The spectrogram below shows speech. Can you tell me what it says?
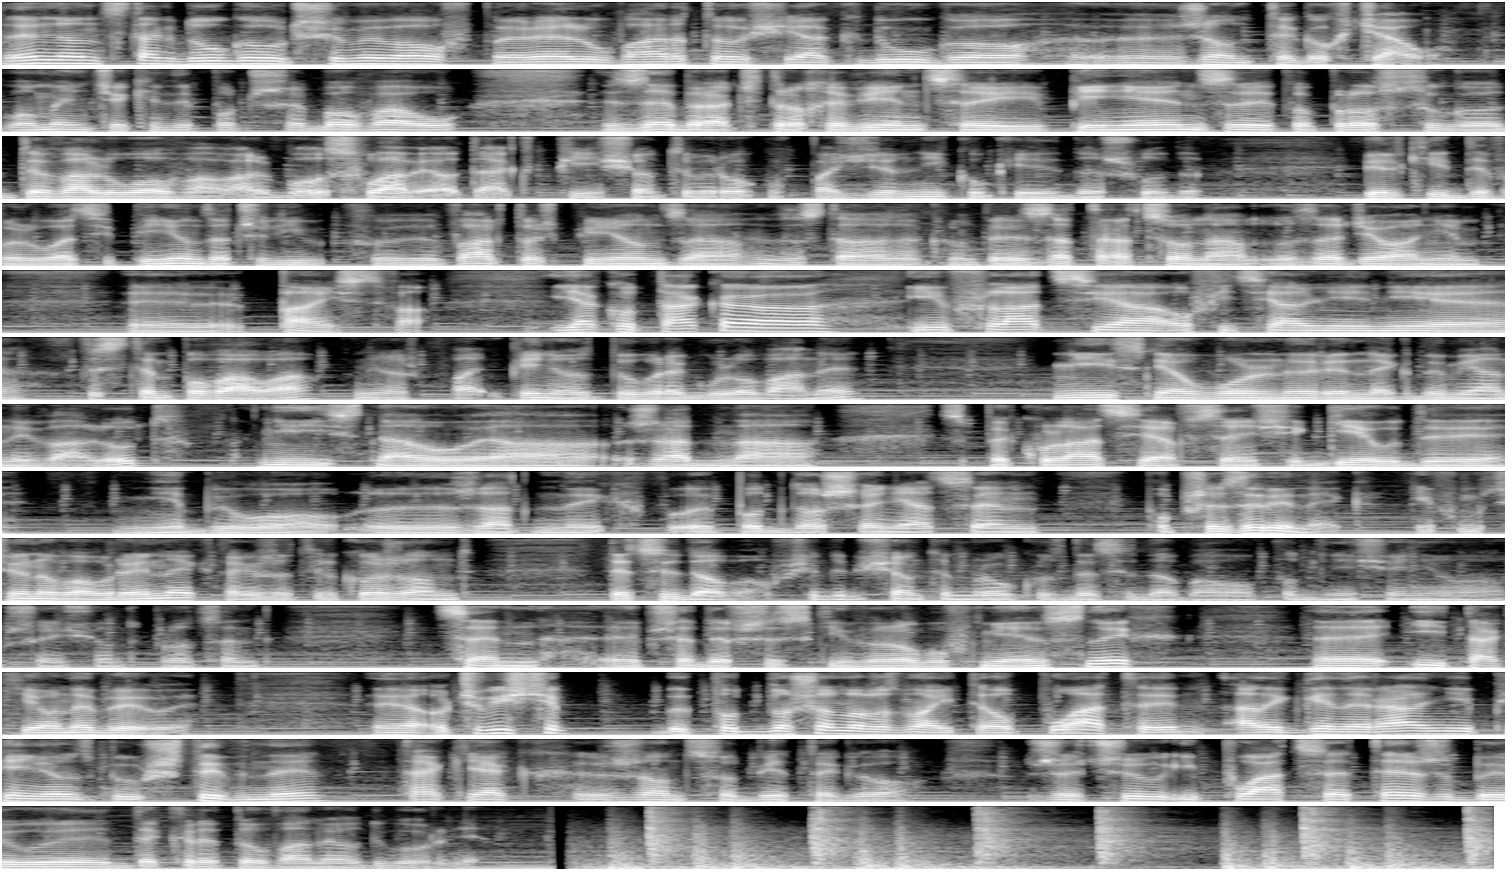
Pieniądz tak długo utrzymywał w PRL-u wartość, jak długo e, rząd tego chciał. W momencie, kiedy potrzebował zebrać trochę więcej pieniędzy, po prostu go dewaluował albo osłabiał. Tak, w 50 roku, w październiku, kiedy doszło do wielkiej dewaluacji pieniądza, czyli e, wartość pieniądza została tak zatracona za działaniem e, państwa. Jako taka inflacja oficjalnie nie występowała, ponieważ pieniądz był regulowany. Nie istniał wolny rynek wymiany walut, nie istniała żadna spekulacja w sensie giełdy, nie było e, żadnych p- podnoszenia cen poprzez rynek. Nie funkcjonował rynek, także tylko rząd decydował. W 70 roku zdecydował o podniesieniu o 60% cen e, przede wszystkim wyrobów mięsnych e, i takie one były. E, Oczywiście podnoszono rozmaite opłaty, ale generalnie pieniądz był sztywny, tak jak rząd sobie tego życzył i płace też były dekretowane odgórnie.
